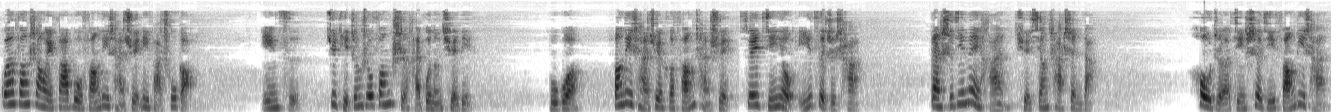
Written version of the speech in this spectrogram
官方尚未发布房地产税立法初稿，因此具体征收方式还不能确定。不过，房地产税和房产税虽仅有一字之差，但实际内涵却相差甚大。后者仅涉及房地产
